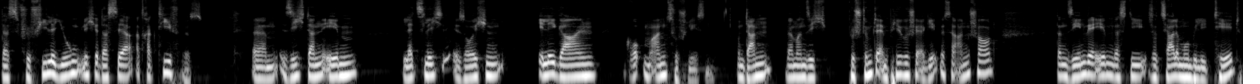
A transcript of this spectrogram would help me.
dass für viele Jugendliche das sehr attraktiv ist, ähm, sich dann eben letztlich solchen illegalen Gruppen anzuschließen. Und dann, wenn man sich bestimmte empirische Ergebnisse anschaut, dann sehen wir eben, dass die soziale Mobilität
